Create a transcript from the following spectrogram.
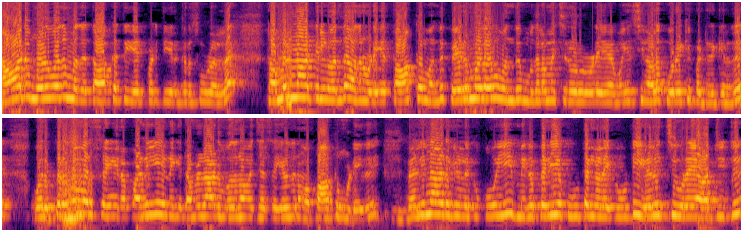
நாடு முழுவதும் அது தாக்கத்தை ஏற்படுத்தி இருக்கிற சூழல்ல தமிழ்நாட்டில் வந்து அதனுடைய தாக்கம் வந்து பெருமளவு வந்து முதலமைச்சர்களுடைய முயற்சியினால குறைக்கப்பட்டிருக்கிறது. ஒரு பிரதமர் செய்கிற பணியை இன்னைக்கு தமிழ்நாடு முதலமைச்சர் செய்யறது நம்ம பார்க்க முடியுது. வெளிநாடுகளுக்கு போய் மிகப்பெரிய கூட்டங்களை கூட்டி எழுச்சி உரையாற்றிட்டு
